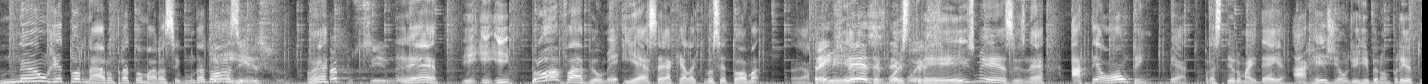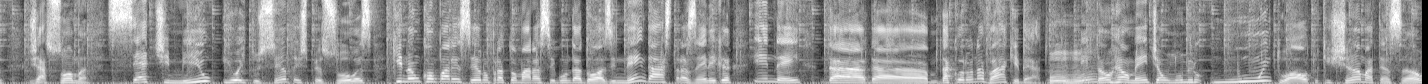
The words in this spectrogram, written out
não retornaram para tomar a segunda dose. Que isso? Não é? Não é possível. É, e, e, e provavelmente, e essa é aquela que você toma a três primeira, meses depois, depois, três meses, né? Até ontem, Beto, para se ter uma ideia, a região de Ribeirão Preto já soma 7.800 pessoas que não compareceram para tomar a segunda dose nem da AstraZeneca e nem da, da, da Coronavac, Beto. Uhum. Então, realmente é um número muito alto que chama a atenção.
